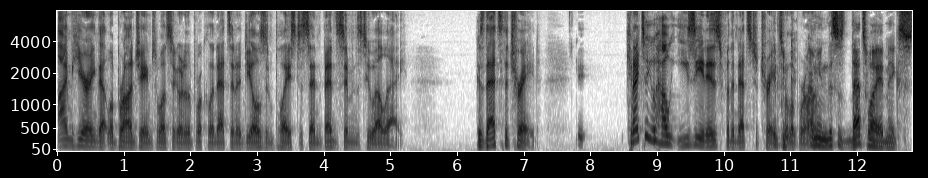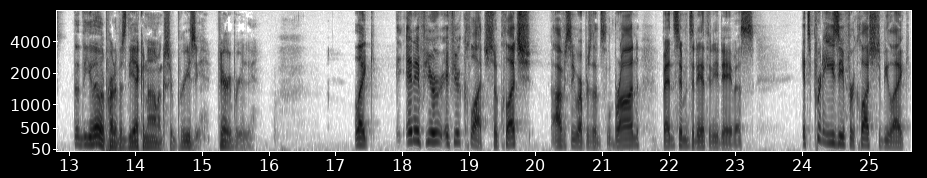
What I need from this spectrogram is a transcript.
I'm hearing that LeBron James wants to go to the Brooklyn Nets and a deal is in place to send Ben Simmons to LA. Because that's the trade. Can I tell you how easy it is for the Nets to trade for inc- LeBron? I mean, this is that's why it makes the, the other part of it is the economics are breezy, very breezy. like and if you're if you're clutch so clutch obviously represents lebron ben simmons and anthony davis it's pretty easy for clutch to be like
